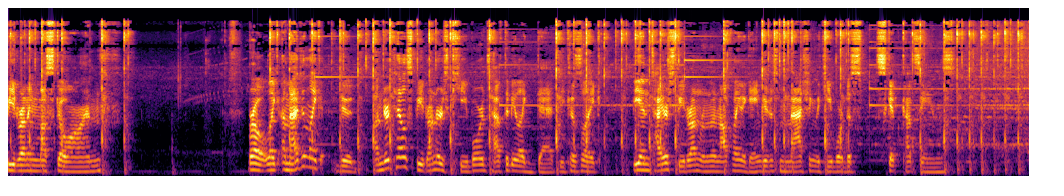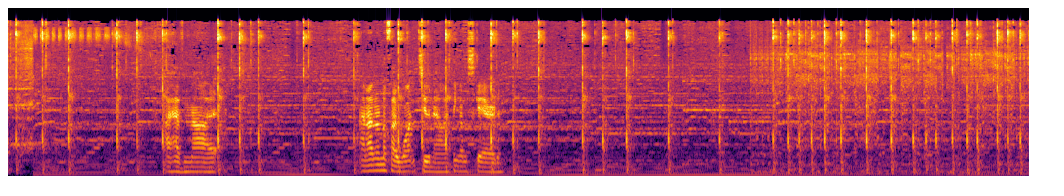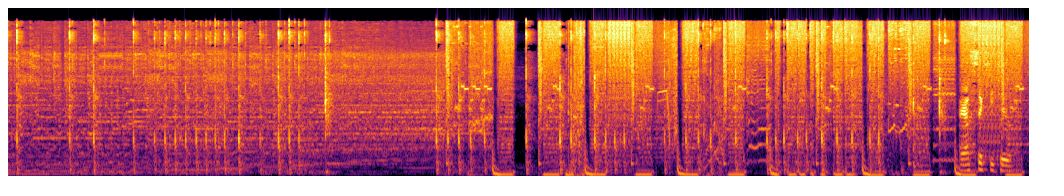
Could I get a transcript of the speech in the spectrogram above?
Speedrunning must go on. Bro, like, imagine, like, dude, Undertale speedrunners' keyboards have to be, like, dead, because, like, the entire speedrun, when they're not playing the game, you're just mashing the keyboard to skip cutscenes. I have not. And I don't know if I want to now, I think I'm scared. I got 62.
